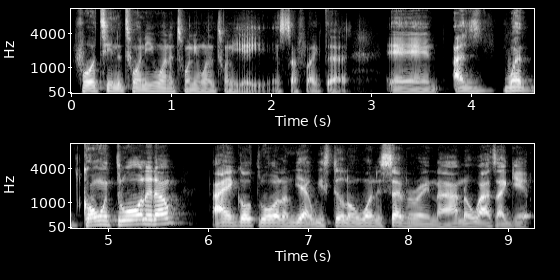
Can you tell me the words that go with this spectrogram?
14 to 21 and 21 to 28 and stuff like that. And I just went going through all of them. I ain't go through all of them yet. We still on one to seven right now. I know as I get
